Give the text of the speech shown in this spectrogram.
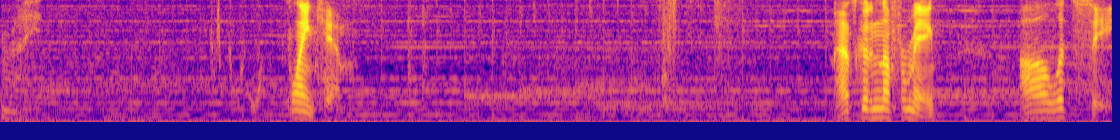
Right. Flank him. That's good enough for me. Uh, let's see.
